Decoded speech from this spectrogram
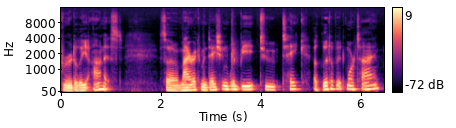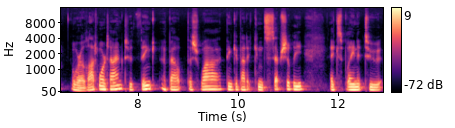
brutally honest. So, my recommendation would be to take a little bit more time or a lot more time to think about the schwa, think about it conceptually, explain it to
